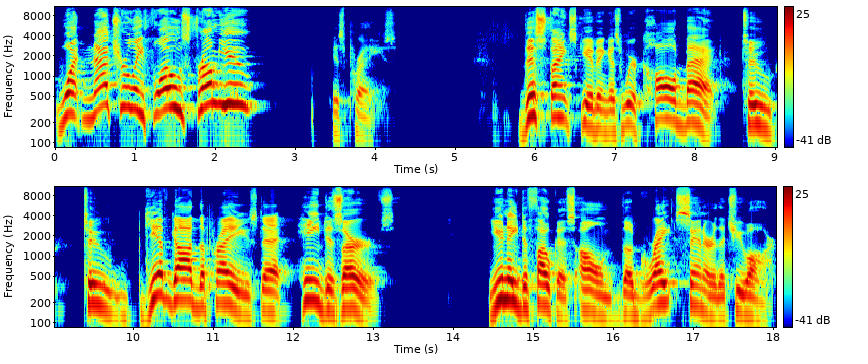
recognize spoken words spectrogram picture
what naturally flows from you is praise. This Thanksgiving, as we're called back to, to give God the praise that He deserves, you need to focus on the great sinner that you are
